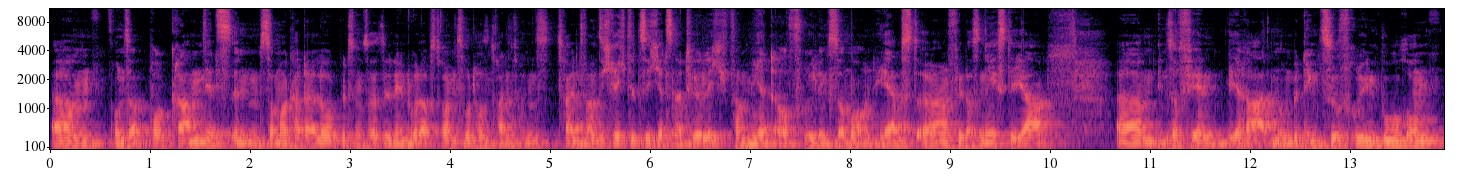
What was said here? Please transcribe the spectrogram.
Ähm, unser Programm jetzt im Sommerkatalog bzw. in den Urlaubsträumen 2023 richtet sich jetzt natürlich vermehrt auf Frühling, Sommer und Herbst äh, für das nächste Jahr. Ähm, insofern, wir raten unbedingt zur frühen Buchung,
